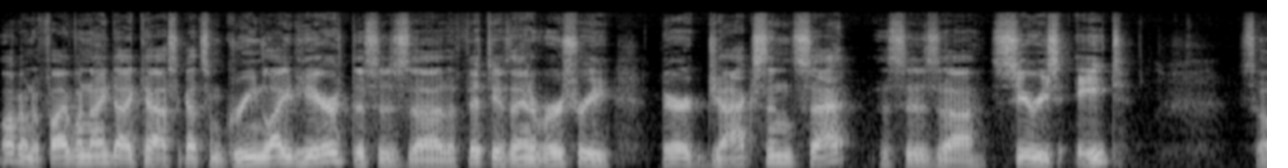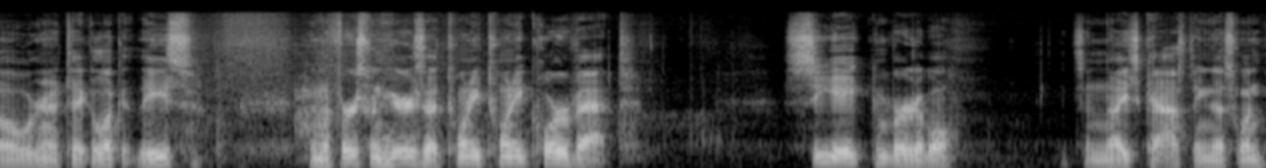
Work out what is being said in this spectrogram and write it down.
Welcome to 519 Diecast. I got some Greenlight here. This is uh, the 50th anniversary Barrett Jackson set. This is uh, Series 8. So we're going to take a look at these. And the first one here is a 2020 Corvette C8 convertible. It's a nice casting, this one.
